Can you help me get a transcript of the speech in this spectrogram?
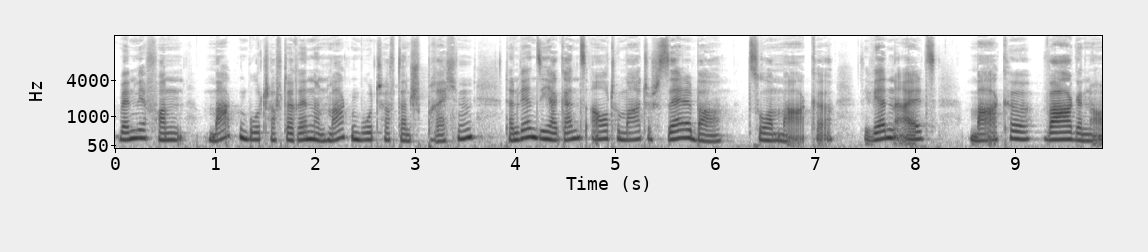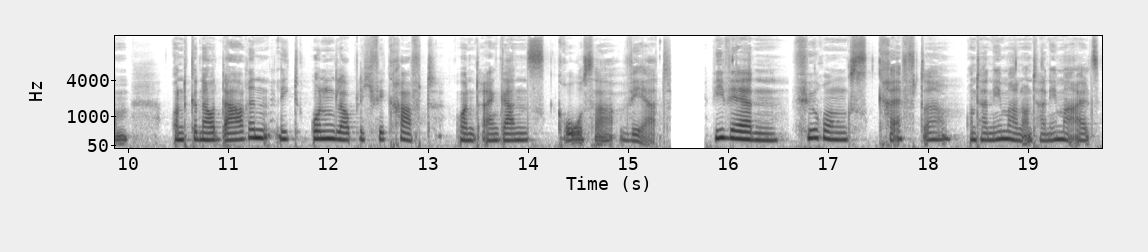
wenn wir von Markenbotschafterinnen und Markenbotschaftern sprechen, dann werden sie ja ganz automatisch selber zur Marke. Sie werden als Marke wahrgenommen. Und genau darin liegt unglaublich viel Kraft und ein ganz großer Wert. Wie werden Führungskräfte, Unternehmerinnen und Unternehmer als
